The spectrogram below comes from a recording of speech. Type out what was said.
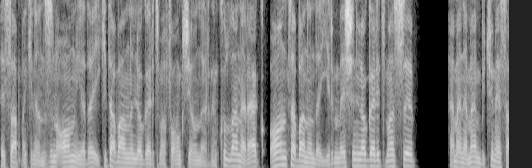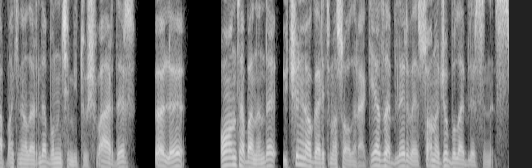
hesap makinenizin 10 ya da 2 tabanlı logaritma fonksiyonlarını kullanarak 10 tabanında 25'in logaritması, hemen hemen bütün hesap makinelerinde bunun için bir tuş vardır, bölü 10 tabanında 3'ün logaritması olarak yazabilir ve sonucu bulabilirsiniz.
